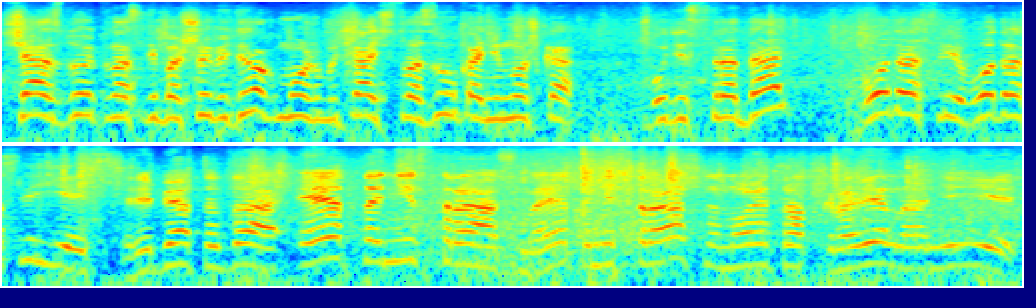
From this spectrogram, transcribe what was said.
Сейчас дует у нас небольшой ветерок, может быть качество звука немножко будет страдать. Водоросли, водоросли есть. Ребята, да, это не страшно, это не страшно, но это откровенно они есть.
